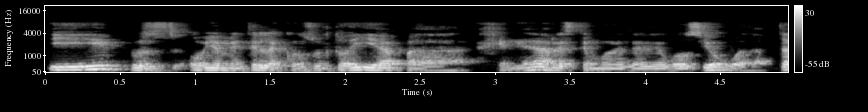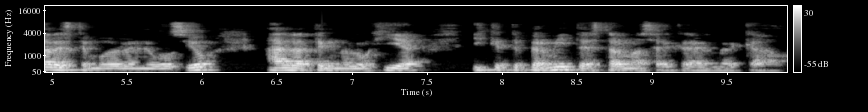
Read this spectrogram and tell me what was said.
y pues obviamente la consultoría para generar este modelo de negocio o adaptar este modelo de negocio a la tecnología y que te permita estar más cerca del mercado.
